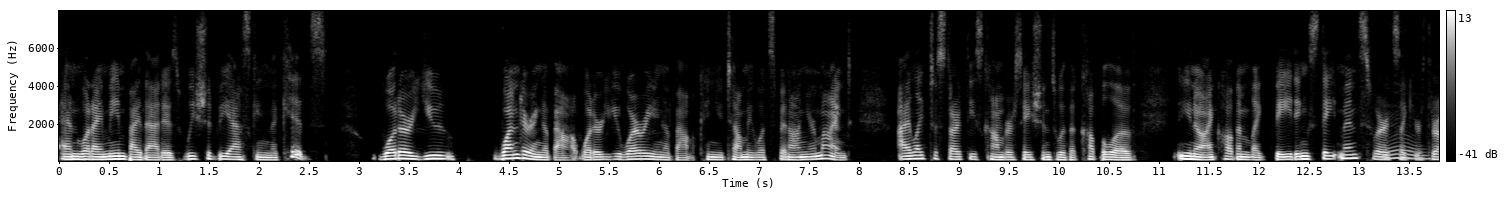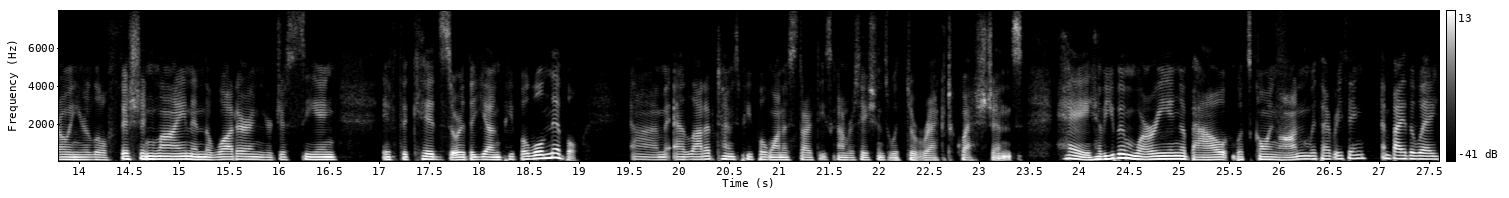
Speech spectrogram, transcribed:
and what I mean by that is we should be asking the kids, "What are you?" Wondering about? What are you worrying about? Can you tell me what's been on your mind? I like to start these conversations with a couple of, you know, I call them like baiting statements, where it's like you're mm. throwing your little fishing line in the water and you're just seeing if the kids or the young people will nibble. Um, a lot of times people want to start these conversations with direct questions. Hey, have you been worrying about what's going on with everything? And by the way,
